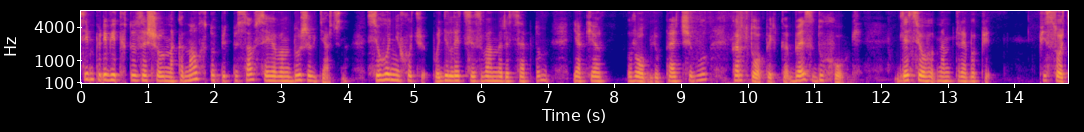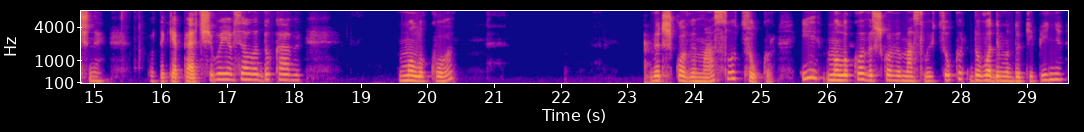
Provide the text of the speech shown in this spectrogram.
Всім привіт, хто зайшов на канал, хто підписався, я вам дуже вдячна. Сьогодні хочу поділитися з вами рецептом, як я роблю печиво картопелька без духовки. Для цього нам треба пі- пісочне отаке печиво я взяла до кави, молоко, вершкове масло, цукор. І молоко, вершкове масло і цукор доводимо до кипіння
